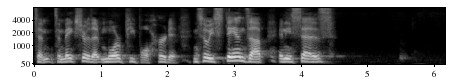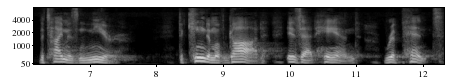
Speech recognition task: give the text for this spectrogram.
to, to make sure that more people heard it. And so he stands up and he says, The time is near. The kingdom of God is at hand. Repent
